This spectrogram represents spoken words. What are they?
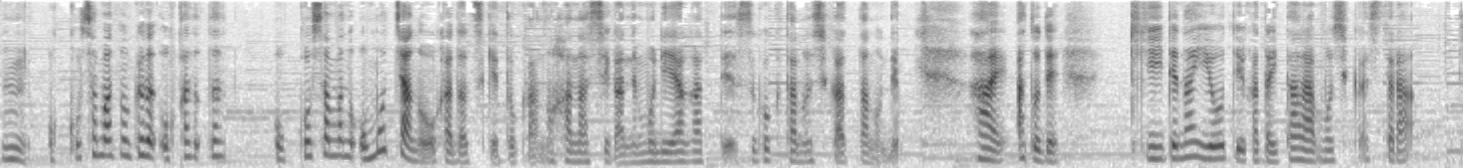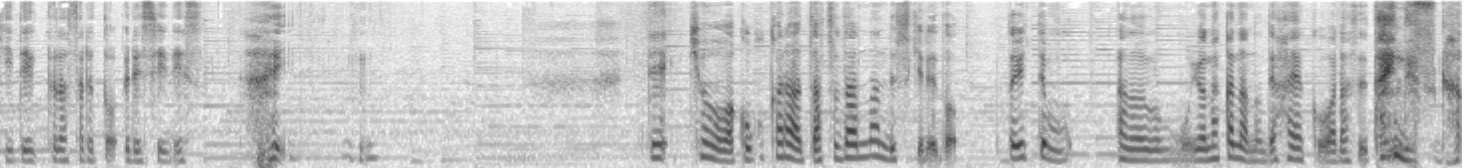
うん、お子様のお片お子様のおもちゃのお片付けとかの話がね盛り上がってすごく楽しかったのではい後で聞いてないよっていう方いたらもしかしたら聞いてくださると嬉しいです。はい。で今日はここからは雑談なんですけれどと言ってもあのもう夜中なので早く終わらせたいんですが。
